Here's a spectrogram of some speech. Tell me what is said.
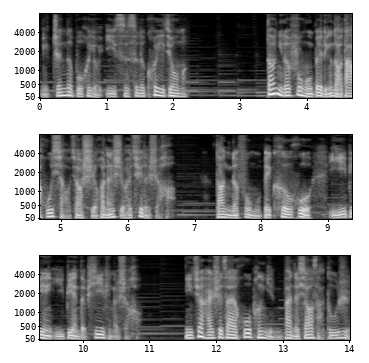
你真的不会有一丝丝的愧疚吗？当你的父母被领导大呼小叫、使唤来使唤去的时候，当你的父母被客户一遍一遍的批评的时候，你却还是在呼朋引伴的潇洒度日，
